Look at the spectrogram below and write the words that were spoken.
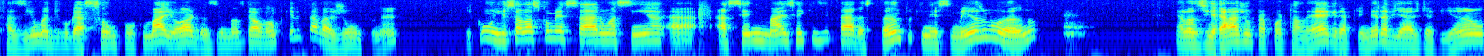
fazia uma divulgação um pouco maior das Irmãs Galvão, porque ele estava junto, né? E com isso elas começaram assim a, a, a serem mais requisitadas, tanto que nesse mesmo ano elas viajam para Porto Alegre, é a primeira viagem de avião,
